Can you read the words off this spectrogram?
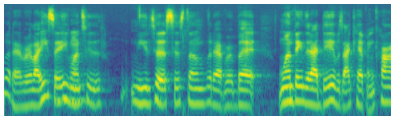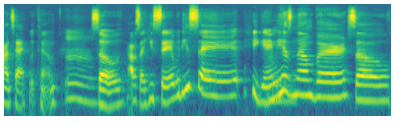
whatever. Like he said, he wanted mm-hmm. to me to assist him, whatever. But one thing that I did was I kept in contact with him. Mm. So I was like, he said what he said. He gave mm-hmm. me his mm-hmm. number. So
